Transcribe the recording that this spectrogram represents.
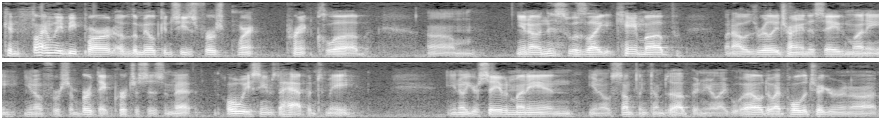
can finally be part of the Milk and Cheese First Print, print Club. Um, you know, and this was like it came up when I was really trying to save money, you know, for some birthday purchases, and that always seems to happen to me. You know, you're saving money, and you know something comes up, and you're like, well, do I pull the trigger or not?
